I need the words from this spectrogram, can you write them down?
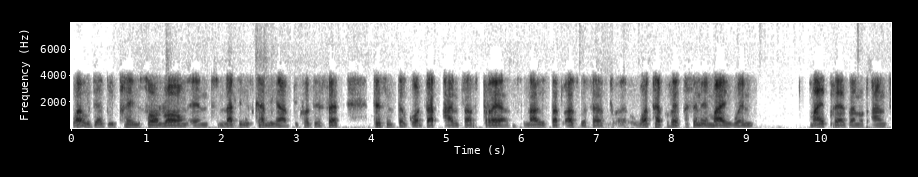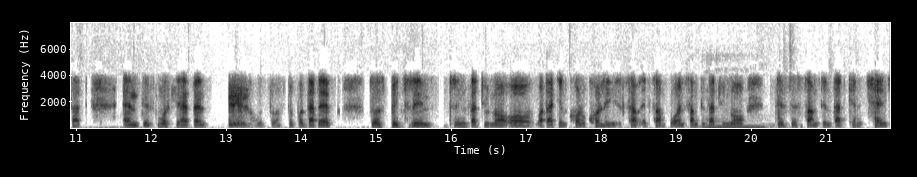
why would I be praying so long and nothing is coming up? Because they said this is the God that answers prayers. Now you start to ask yourself, uh, what type of a person am I when my prayers are not answered? And this mostly happens with those people that have those big dreams, dreams that you know, or what I can call calling at some point, something that you know, this is something that can change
